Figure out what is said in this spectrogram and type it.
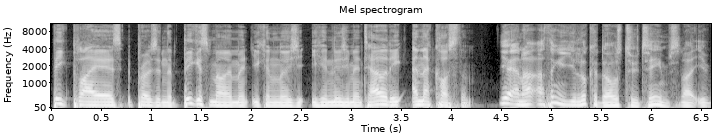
Big players, pros in the biggest moment, you can lose you can lose your mentality, and that cost them. Yeah, and I, I think you look at those two teams, like you,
